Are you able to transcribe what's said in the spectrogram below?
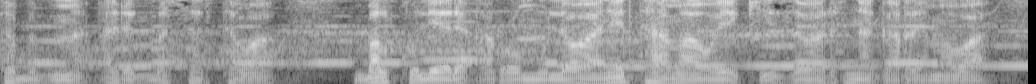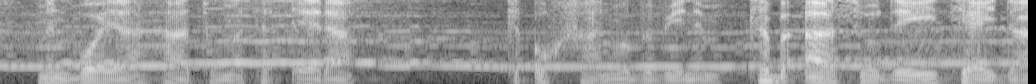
کە ببمە ئەرک بەسەرتەوە بەڵکو لێرە ئەڕۆم و لەوانێ تاماوەیەکی زۆر نەگەڕێمەوە من بۆیە هاتوومەتە ئێرە کە ئەو خانووە ببینم کە بە ئاسوودەیی تیایدا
